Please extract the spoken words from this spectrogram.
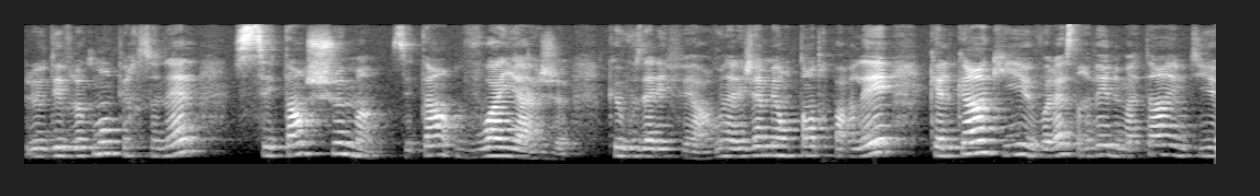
Le développement personnel, c'est un chemin, c'est un voyage que vous allez faire. Vous n'allez jamais entendre parler quelqu'un qui voilà, se réveille le matin et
